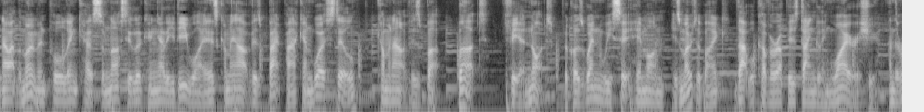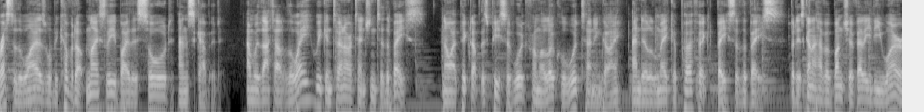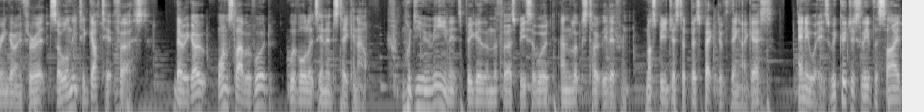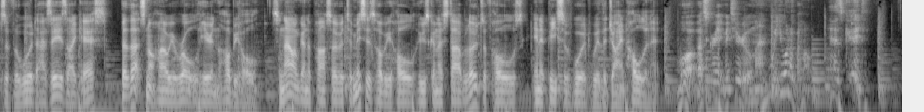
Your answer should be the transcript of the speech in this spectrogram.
Now at the moment, Paul Link has some nasty looking LED wires coming out of his backpack and worse still, coming out of his butt. But fear not, because when we sit him on his motorbike, that will cover up his dangling wire issue, and the rest of the wires will be covered up nicely by this sword and scabbard. And with that out of the way, we can turn our attention to the base. Now I picked up this piece of wood from a local wood turning guy, and it'll make a perfect base of the base, but it's going to have a bunch of LED wiring going through it, so we'll need to gut it first. There we go, one slab of wood with all its innards taken out. What do you mean it's bigger than the first piece of wood and looks totally different? Must be just a perspective thing, I guess. Anyways, we could just leave the sides of the wood as is, I guess, but that's not how we roll here in the hobby hole. So now I'm going to pass over to Mrs. Hobby Hole, who's going to stab loads of holes in a piece of wood with a giant hole in it. What? That's great material, man. What are you on about? That's good.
